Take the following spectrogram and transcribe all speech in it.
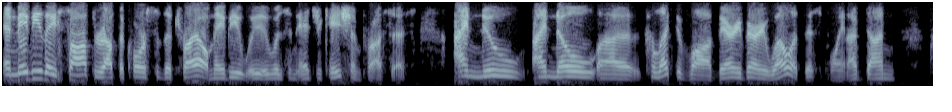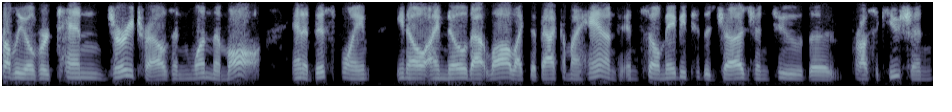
And maybe they saw throughout the course of the trial, maybe it, was an education process. I knew I know uh, collective law very very well at this point. I've done probably over ten jury trials and won them all. And at this point, you know, I know that law like the back of my hand. And so maybe to the judge and to the prosecution,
